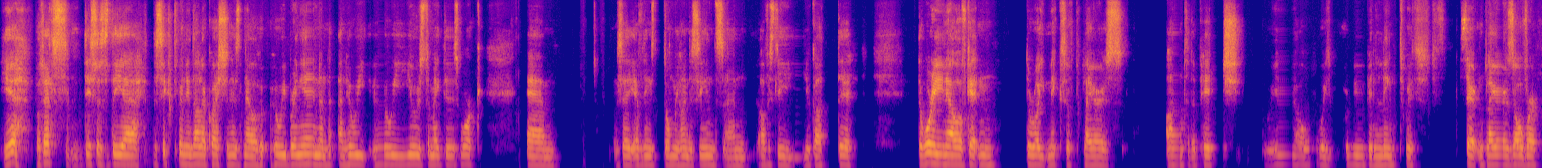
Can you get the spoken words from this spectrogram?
Yeah, but that's this is the uh, the six million dollar question is now who, who, we bring in and, and who we who we use to make this work. Um, say everything's done behind the scenes, and obviously you've got the the worry now of getting the right mix of players onto the pitch you know, we we've been linked with certain players over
